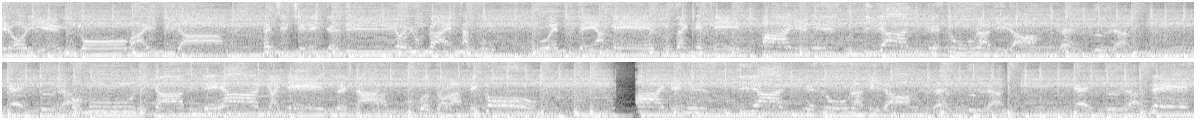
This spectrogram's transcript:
Erori egingo baitira Ez itxirik geldi oiuka ezatzu Guentzutean gertu daitezen Haien ez guztiak gezura dira Gezura, gezura Komunikabideak haien tresnak kontrolatzeko Haien ez gezura dira Gezura, gezura Ez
